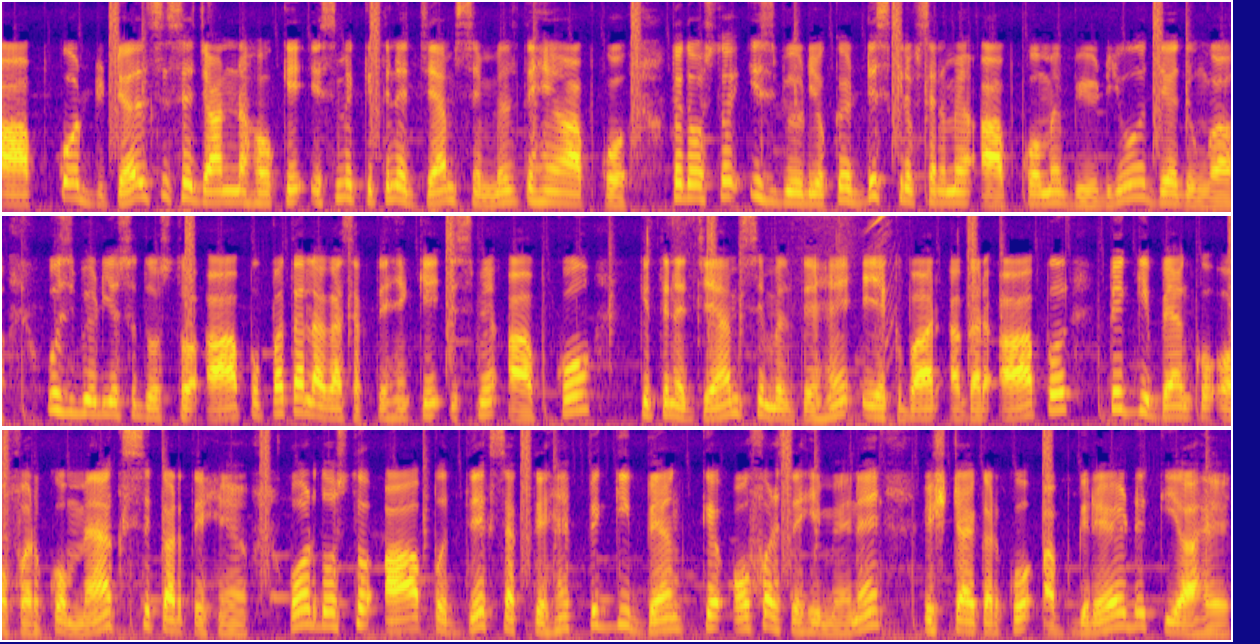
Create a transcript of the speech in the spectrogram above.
आपको डिटेल्स से जानना हो कि इसमें कितने जैम्स मिलते हैं आपको तो दोस्तों इस वीडियो के डिस्क्रिप्शन में आपको मैं वीडियो दे दूँगा। उस वीडियो से दोस्तों आप पता लगा सकते हैं कि इसमें आपको कितने जैम से मिलते हैं, एक बार अगर आप पिग्गी बैंक ऑफ़र को मैक्स करते हैं। और दोस्तों, आप देख सकते हैं पिग्गी बैंक के ऑफ़र से ही मैंने स्ट्राइकर को अपग्रेड किया है।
